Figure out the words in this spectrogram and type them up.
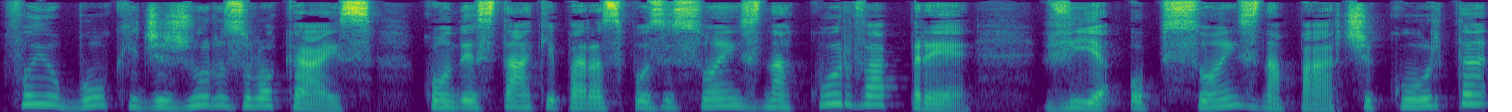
foi o book de juros locais, com destaque para as posições na curva pré, via opções na parte curta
